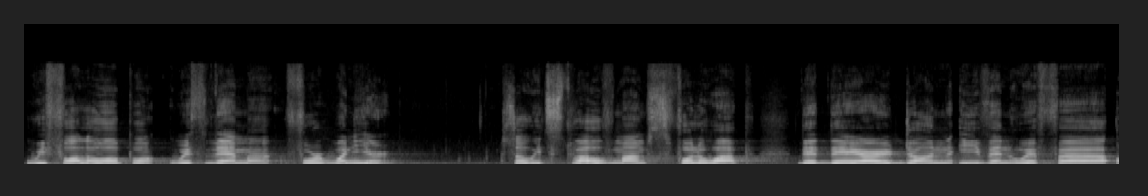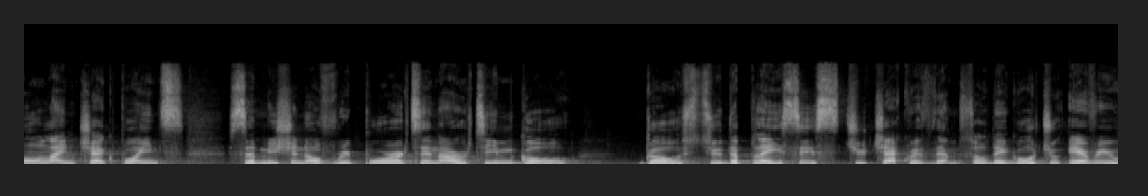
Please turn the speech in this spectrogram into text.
we follow up with them for one year. So it's 12 months follow-up that they are done even with uh, online checkpoints, submission of reports, and our team go goes to the places to check with them. So they go to every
